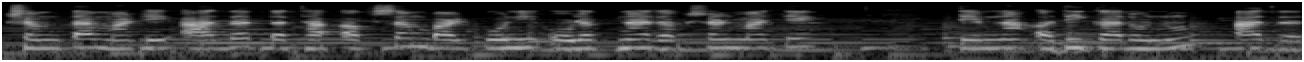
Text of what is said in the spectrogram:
ક્ષમતા માટે આદર તથા અક્ષમ બાળકોની ઓળખના રક્ષણ માટે તેમના અધિકારોનો આદર.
